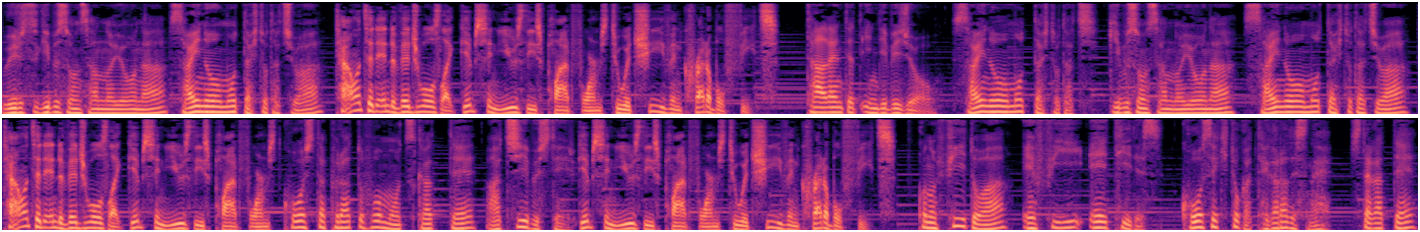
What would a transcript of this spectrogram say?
ウィルス・ギブソンさんのような才能を持った人たちは、Talented individuals like Gibson use these platforms to achieve incredible feats. talented individual 才能を持った人たち、ギブソンさんのような才能を持った人たちは、Talented individuals like Gibson use these platforms. こうしたプラットフォームを使ってアチーブしている。Gibson use these platforms to achieve incredible feats. このフィートは FEAT です。功績とか手柄ですね。したがって、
